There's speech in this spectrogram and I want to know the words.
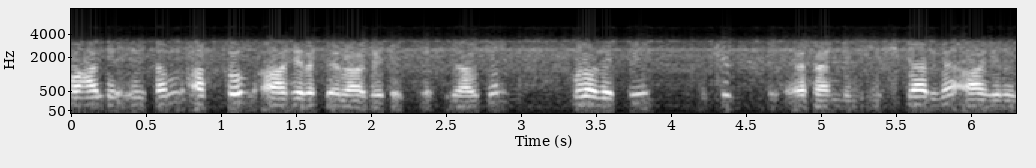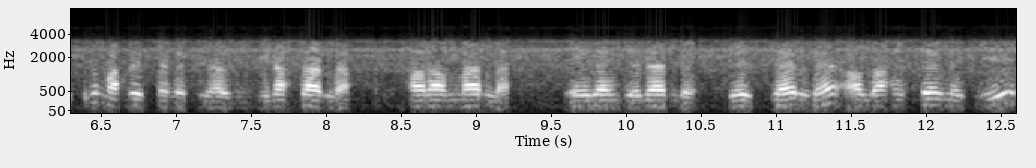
O halde insanın asıl ahirete rağbet etmesi lazım. Buradaki küçük efendim işlerle ahiretini mahvetmemesi lazım. Günahlarla, haramlarla, eğlencelerle, zevklerle Allah'ın sevmediği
